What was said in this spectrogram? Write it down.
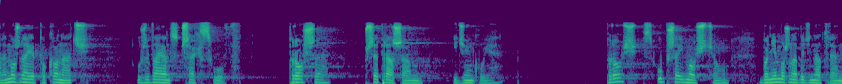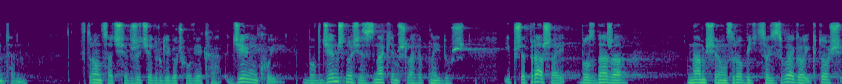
Ale można je pokonać używając trzech słów: proszę, przepraszam i dziękuję. Proś z uprzejmością, bo nie można być natrętem, wtrącać się w życie drugiego człowieka. Dziękuj, bo wdzięczność jest znakiem szlachetnej duszy. I przepraszaj, bo zdarza nam się zrobić coś złego i ktoś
